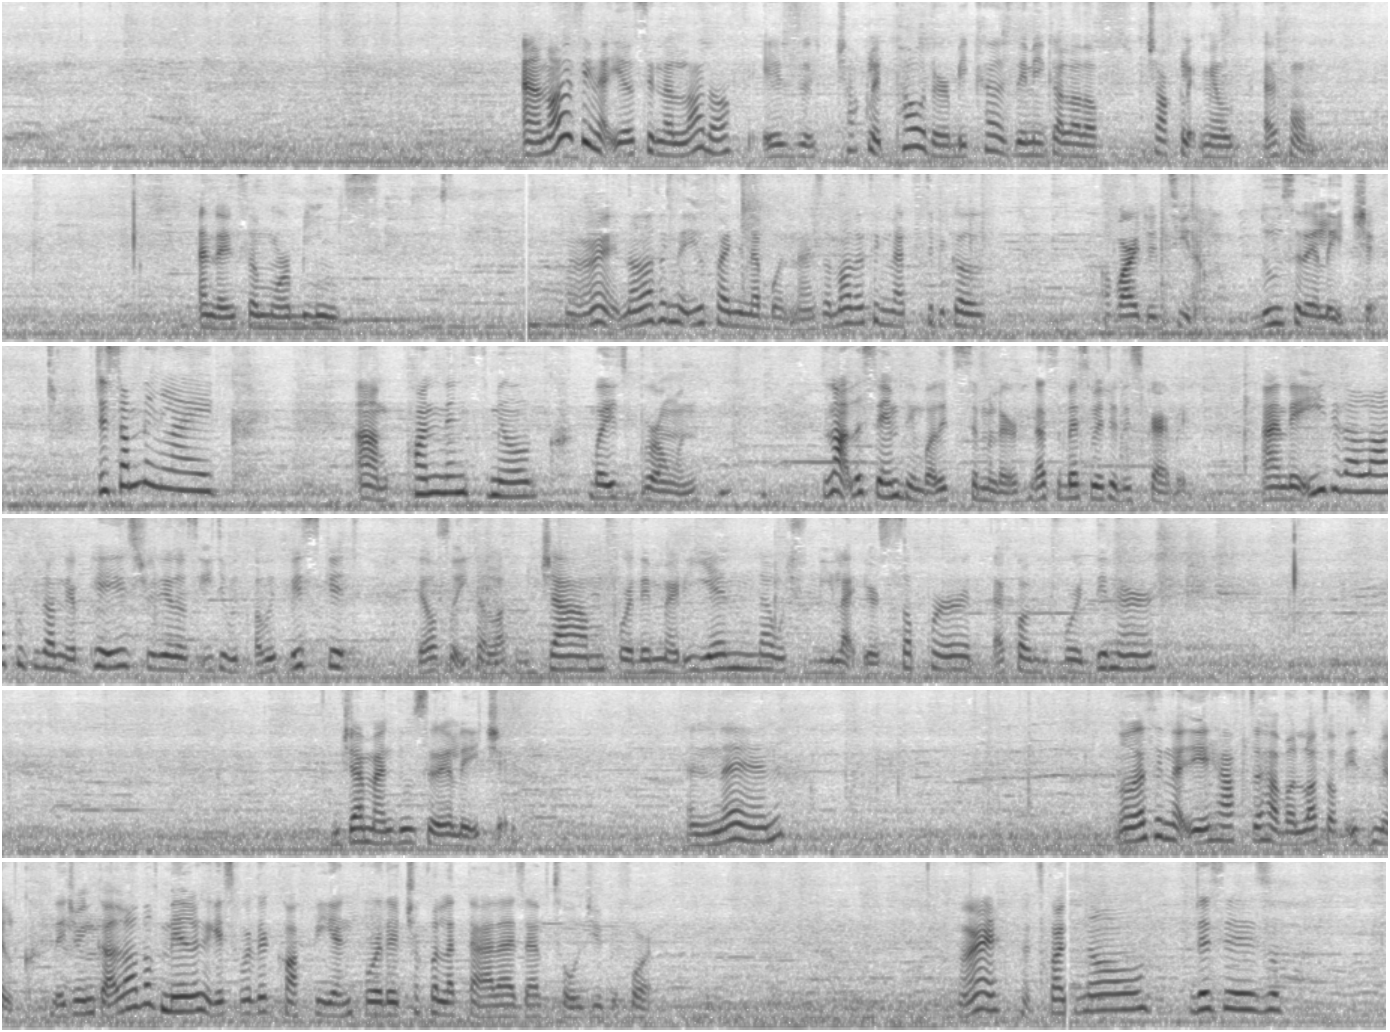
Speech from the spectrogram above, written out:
And another thing that you'll see a lot of is chocolate powder because they make a lot of chocolate milk at home. And then some more beans. Alright, another thing that you find in abundance, another thing that's typical of Argentina, dulce de leche. Just something like um, condensed milk but it's brown. It's not the same thing but it's similar. That's the best way to describe it. And they eat it a lot put it on their pastry. They just eat it with, with biscuit. They also eat a lot of jam for their merienda which would be like your supper that comes before dinner. Jam and dulce de leche. And then another thing that they have to have a lot of is milk. They drink a lot of milk i guess for their coffee and for their chocolatada as i've told you before all right let's go. Now this is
